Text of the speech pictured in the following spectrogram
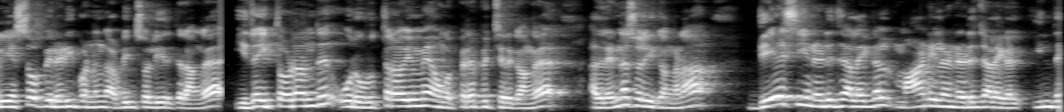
ஒரு எஸ்ஓபி ரெடி பண்ணுங்க அப்படின்னு சொல்லியிருக்கிறாங்க. இதை தொடர்ந்து ஒரு உத்தரவையுமே அவங்க பிறப்பிச்சிருக்காங்க. அதுல என்ன சொல்லியிருக்காங்கன்னா தேசிய நெடுஞ்சாலைகள் மாநில நெடுஞ்சாலைகள். இந்த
